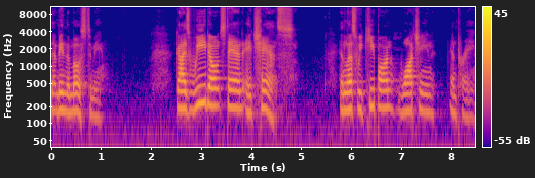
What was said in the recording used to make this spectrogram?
that mean the most to me. Guys, we don't stand a chance unless we keep on watching and praying.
